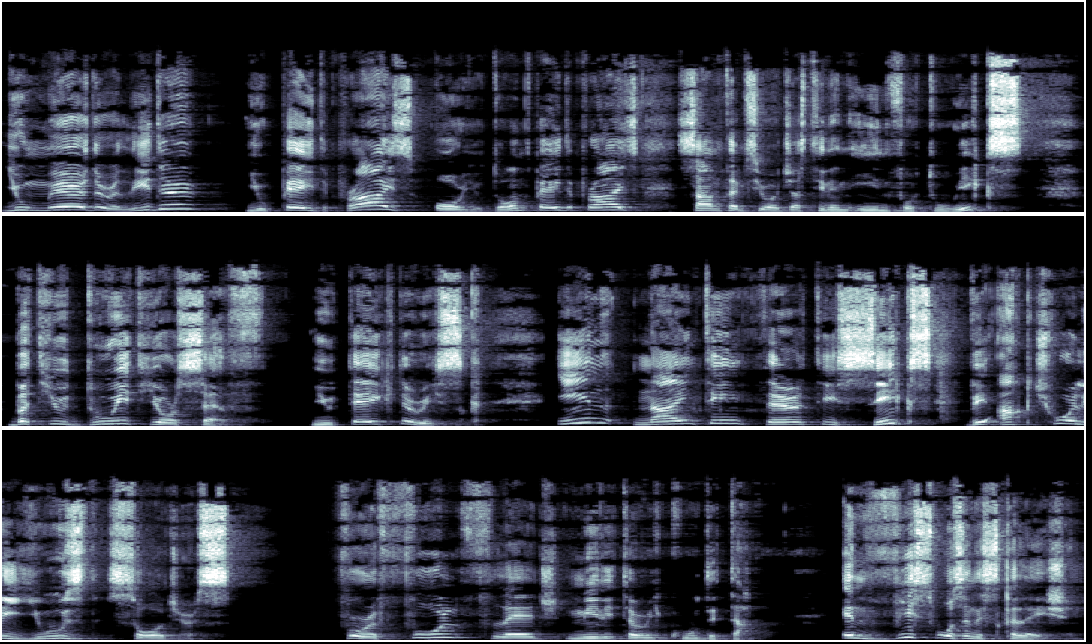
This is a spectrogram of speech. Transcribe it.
You murder a leader, you pay the price or you don't pay the price. Sometimes you are just in an inn for two weeks, but you do it yourself. You take the risk. In 1936, they actually used soldiers for a full fledged military coup d'etat. And this was an escalation.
